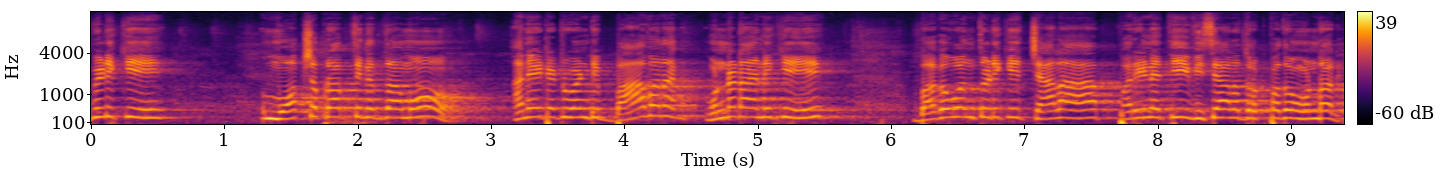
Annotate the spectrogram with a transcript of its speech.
వీడికి మోక్షప్రాప్తినిద్దాము అనేటటువంటి భావన ఉండడానికి భగవంతుడికి చాలా పరిణతి విశాల దృక్పథం ఉండాలి.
